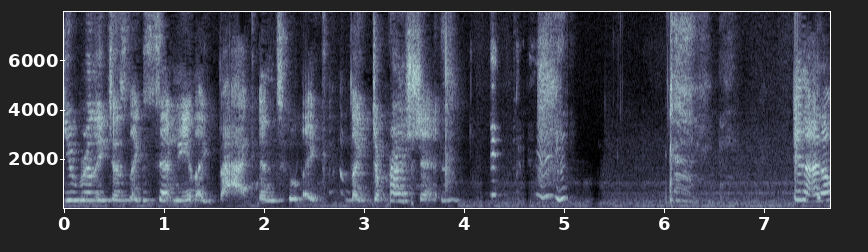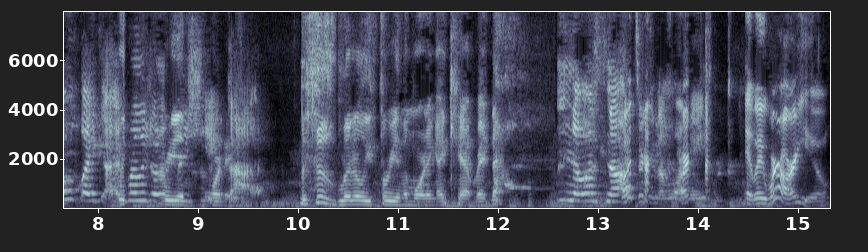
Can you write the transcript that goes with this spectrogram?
you really just like sent me like back into like like depression. And I don't like. I really don't Three in the appreciate that. This is literally three in the morning. I can't right now. No, it's not What three in the morning. Wait, wait, where are you?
